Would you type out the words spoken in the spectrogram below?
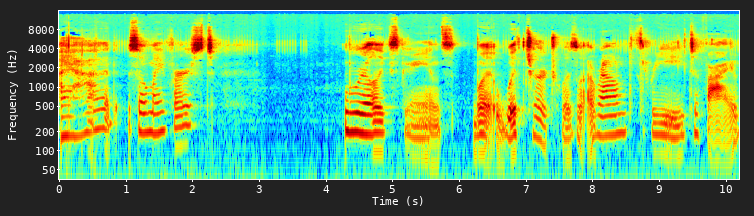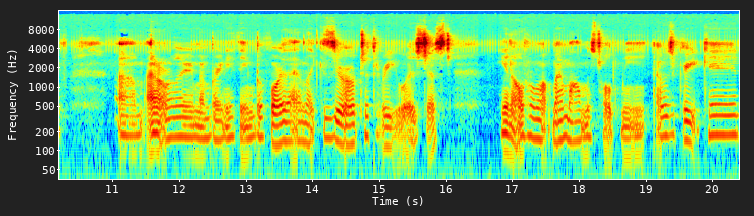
I had, so my first real experience with church was around three to five. Um, I don't really remember anything before then. Like zero to three was just you know, from what my mom has told me, I was a great kid.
